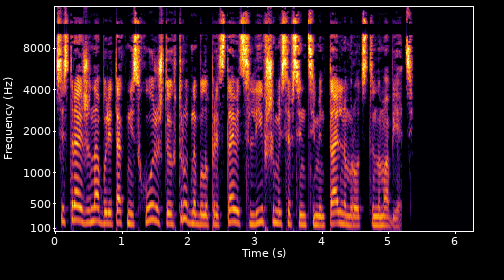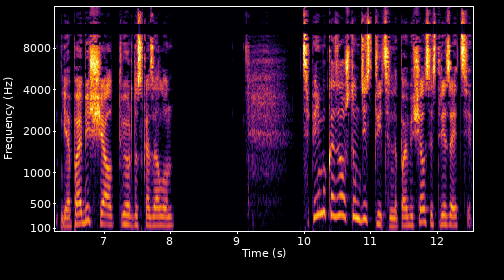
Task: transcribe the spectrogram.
Сестра и жена были так не схожи, что их трудно было представить слившимися в сентиментальном родственном объятии. «Я пообещал», — твердо сказал он. Теперь ему казалось, что он действительно пообещал сестре зайти.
